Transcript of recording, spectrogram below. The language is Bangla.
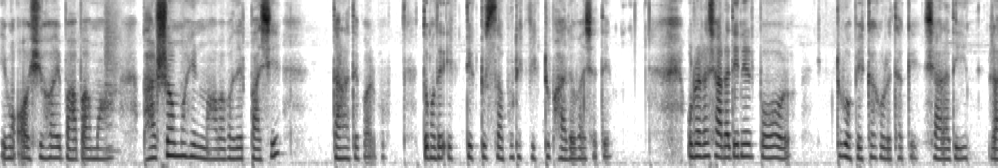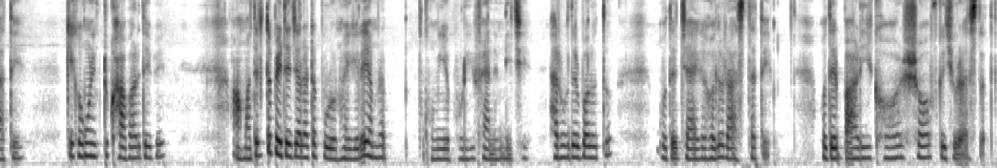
এবং অসহায় বাবা মা, ভারসাম্যহীন মা বাবাদের পাশে দাঁড়াতে পারব। তোমাদের একটু একটু সাপোর্ট একটু একটু ভালোবাসাতে। ওনারা সারাদিনের পর একটু অপেক্ষা করে থাকে, সারাদিন, রাতে। কে কখন একটু খাবার দেবে? আমাদের তো পেটের জ্বালাটা পূরণ হয়ে গেলেই আমরা ঘুমিয়ে পড়ি ফ্যানের নিচে। আর ওদের বলো তো, ওদের জায়গা হলো রাস্তাতে। ওদের বাড়ি, ঘর, সব কিছু রাস্তাতে।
